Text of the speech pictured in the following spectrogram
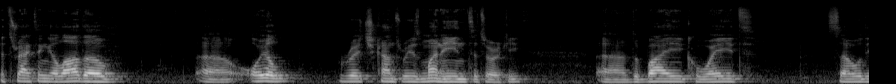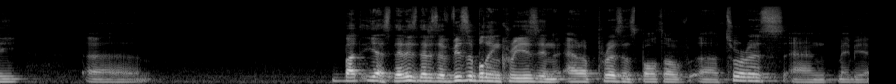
attracting a lot of uh, oil-rich countries' money into Turkey. Uh, Dubai, Kuwait, Saudi. Uh, but yes, there is, there is a visible increase in Arab presence, both of uh, tourists and maybe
